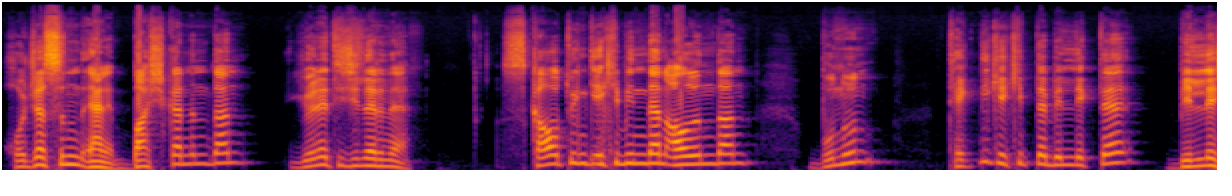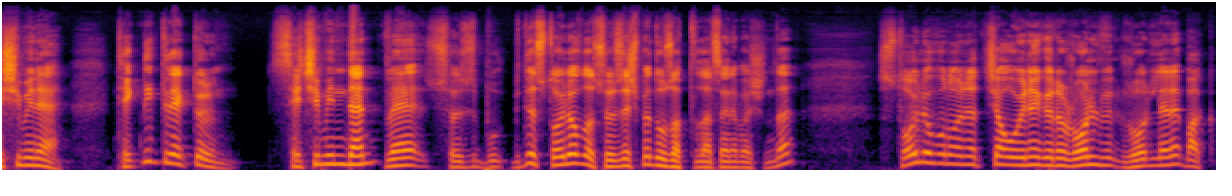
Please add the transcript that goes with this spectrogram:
Hocasın yani başkanından yöneticilerine, scouting ekibinden ağından bunun teknik ekiple birlikte birleşimine, teknik direktörün seçiminden ve söz bu bir de Stoylov'la sözleşme de uzattılar sene başında. Stoylov'un oynatacağı oyuna göre rol rollere bak.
